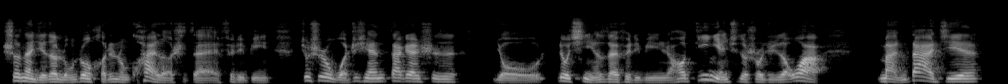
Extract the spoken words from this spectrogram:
圣诞节的隆重和这种快乐，是在菲律宾。就是我之前大概是有六七年都在菲律宾，然后第一年去的时候就觉得哇，满大街。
